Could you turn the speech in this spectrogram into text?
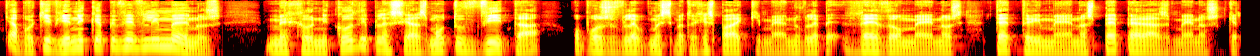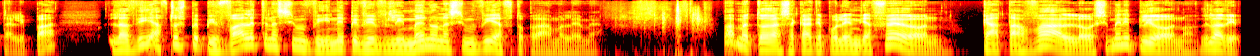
Και από εκεί βγαίνει και ο επιβεβλημένος. Με χρονικό διπλασιασμό του β, όπως βλέπουμε συμμετοχές παρακειμένου, βλέπε δεδομένος, τετριμένος, πεπερασμένος κτλ. Δηλαδή αυτός που επιβάλλεται να συμβεί. Είναι επιβεβλημένο να συμβεί αυτό το πράγμα, λέμε. Πάμε τώρα σε κάτι πολύ ενδιαφέρον. Καταβάλω σημαίνει πληρώνω. Δηλαδή,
